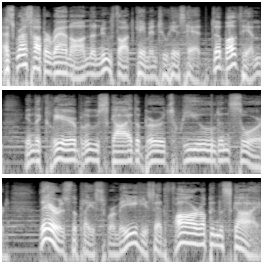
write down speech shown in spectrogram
As Grasshopper ran on, a new thought came into his head. Above him, in the clear blue sky, the birds wheeled and soared. There's the place for me, he said, far up in the sky.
